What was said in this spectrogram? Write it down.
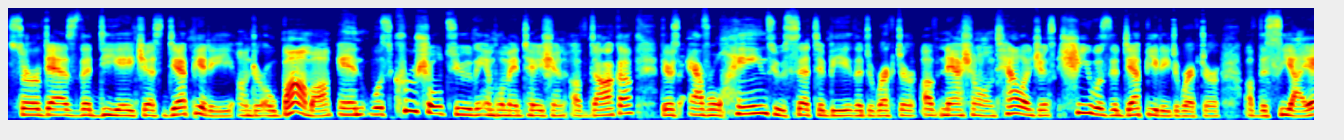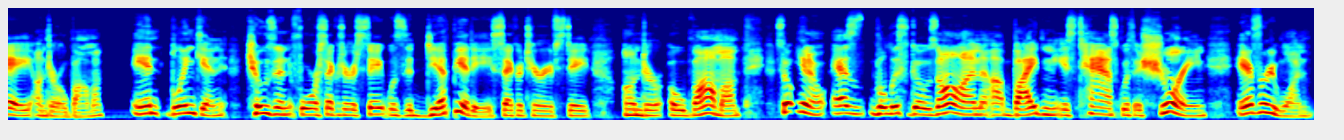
served as the DHS deputy under Obama and was crucial to the implementation of DACA. There's Avril Haines, who is set to be the director of national intelligence. She was the deputy director of the CIA under Obama. And Blinken, chosen for Secretary of State, was the deputy Secretary of State under Obama. So, you know, as the list goes on, uh, Biden is tasked with assuring everyone,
